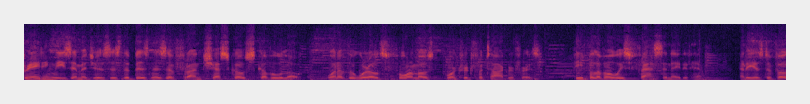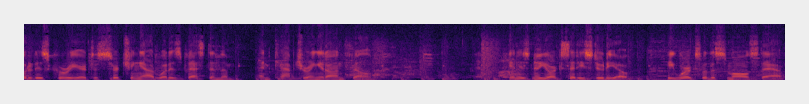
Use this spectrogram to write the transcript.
Creating these images is the business of Francesco Scavullo, one of the world's foremost portrait photographers. People have always fascinated him, and he has devoted his career to searching out what is best in them and capturing it on film. In his New York City studio, he works with a small staff,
